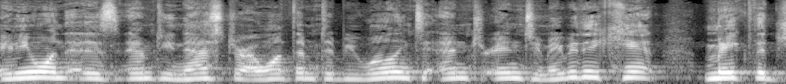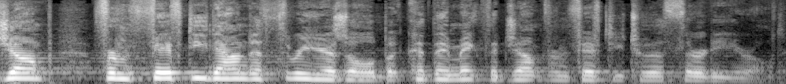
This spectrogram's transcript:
anyone that is an empty nester, I want them to be willing to enter into. Maybe they can't make the jump from 50 down to three years old, but could they make the jump from 50 to a 30 year old?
